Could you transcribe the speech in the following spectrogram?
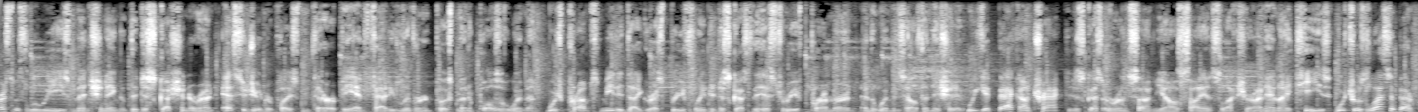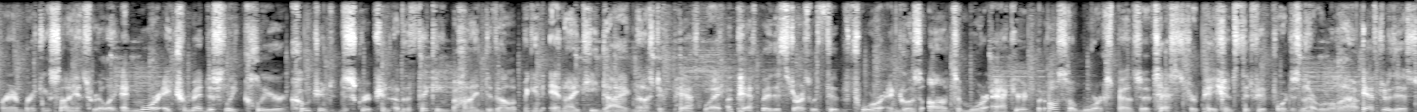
starts with Louise mentioning the discussion around estrogen replacement therapy and fatty liver in postmenopausal women, which prompts me to digress briefly to discuss the history of Premarin and the Women's Health Initiative. We get back on track to discuss Arun Sanyal's science lecture on NITs, which was less about groundbreaking science, really, and more a tremendously clear, cogent description of the thinking behind developing an NIT diagnostic pathway, a pathway that starts with FIB4 and goes on to more accurate but also more expensive tests for patients that FIB4 does not rule out. After this,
